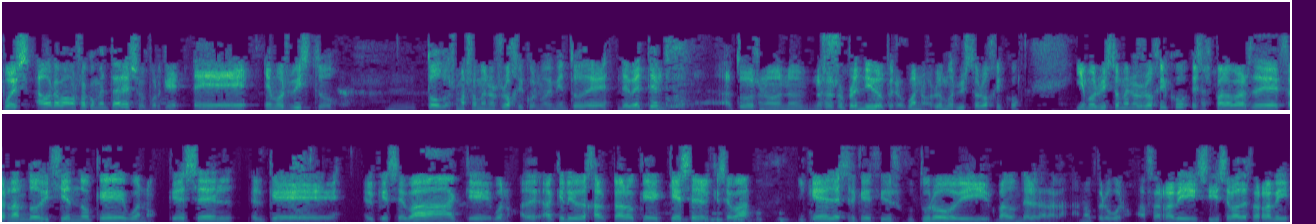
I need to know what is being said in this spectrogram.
Pues ahora vamos a comentar eso, porque eh, hemos visto mm, todos más o menos lógico el movimiento de, de Vettel. A todos no, no- nos ha sorprendido, pero bueno, lo hemos visto lógico. Y hemos visto menos lógico esas palabras de Fernando diciendo que, bueno, que es él el que el que se va, que, bueno, ha, querido dejar claro que, que es él el que se va y y que él es el que decide su futuro y va donde le da la gana, ¿no? Pero bueno, a Ferrari, si se va de Ferrari,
